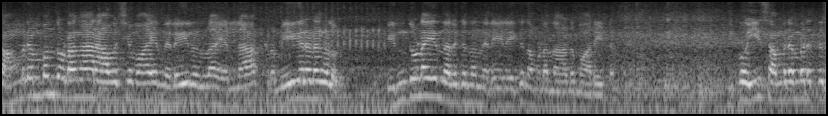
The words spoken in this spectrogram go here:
സംരംഭം തുടങ്ങാൻ ആവശ്യമായ നിലയിലുള്ള എല്ലാ ക്രമീകരണങ്ങളും പിന്തുണയും നൽകുന്ന നിലയിലേക്ക് നമ്മുടെ നാട് മാറിയിട്ടുണ്ട്. ഇപ്പോൾ ഈ സംരംഭത്തിൽ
